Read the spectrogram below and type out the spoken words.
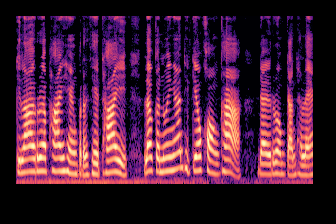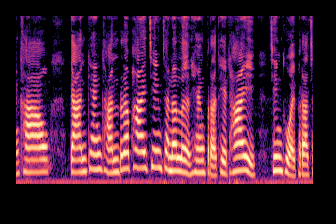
กีฬาเรือพายแห่งประเทศไทย แล้วก็หน่วยงานที่เกี่ยวข้องค่ะ ได้ร่วมกันแถลงข่าว การแข่งขันเรือพายชิงชนะเลิศแห่งประเทศไทย ชิงถ้วยพระราช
